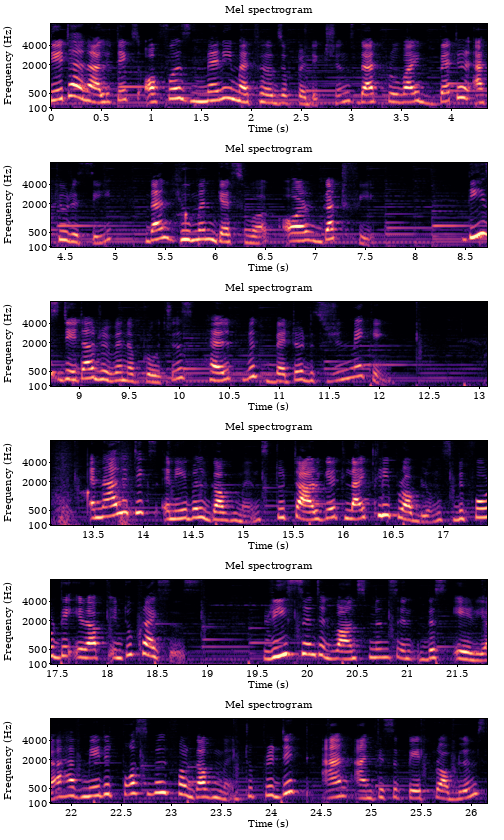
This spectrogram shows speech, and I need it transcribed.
Data analytics offers many methods of predictions that provide better accuracy than human guesswork or gut feel. These data driven approaches help with better decision making. Analytics enable governments to target likely problems before they erupt into crisis. Recent advancements in this area have made it possible for government to predict and anticipate problems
